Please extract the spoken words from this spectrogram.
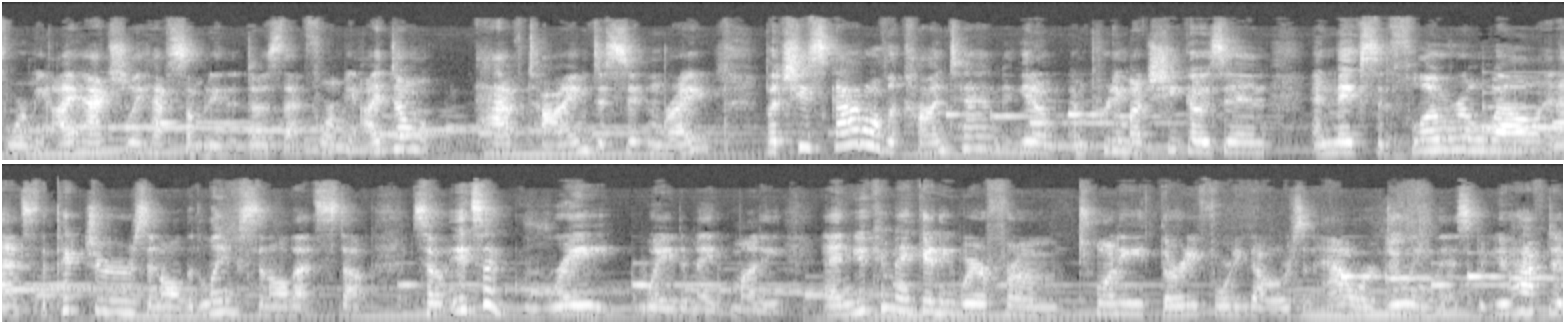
for me? I actually have somebody that does that for me. I don't have time to sit and write, but she's got all the content, you know, and pretty much she goes in and makes it flow real well and adds the pictures and all the links and all that stuff. So it's a great way to make money. And you can make anywhere from 20, 30, 40 dollars an hour doing this, but you have to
